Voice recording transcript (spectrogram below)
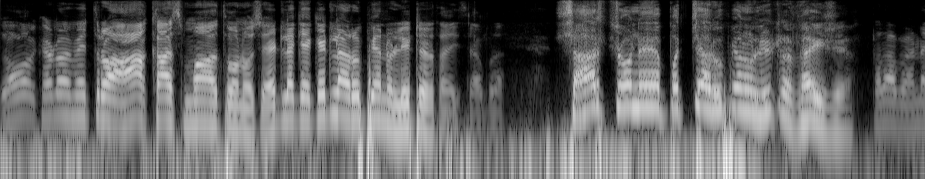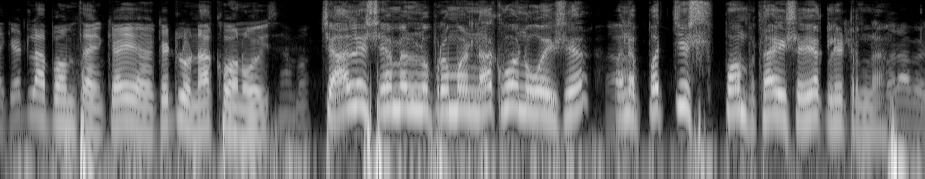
જો ખેડૂત મિત્રો, આ ખાસ મહત્વનું છે. એટલે કે કેટલા રૂપિયાનું લીટર થાય છે આપણે? ચારસો ને પચાસ રૂપિયાનું લીટર થાય છે. બરાબર અને કેટલા પંપ થાય કઈ કેટલું નાખવાનું હોય છે ચાલીસ ચાલીસ એમએલનું પ્રમાણ નાખવાનું હોય છે અને પચીસ પંપ થાય છે એક લીટરના. બરાબર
